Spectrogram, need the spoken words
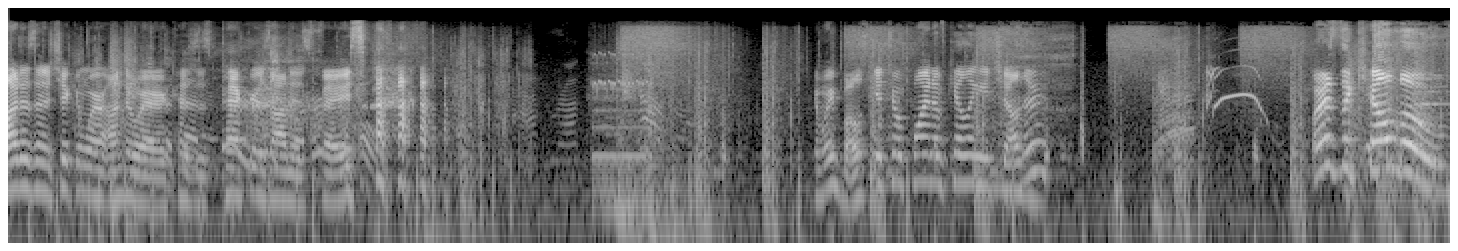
Why doesn't a chicken wear underwear? Because his berry, pecker's on his face. Can we both get to a point of killing each other? Where's the kill move?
